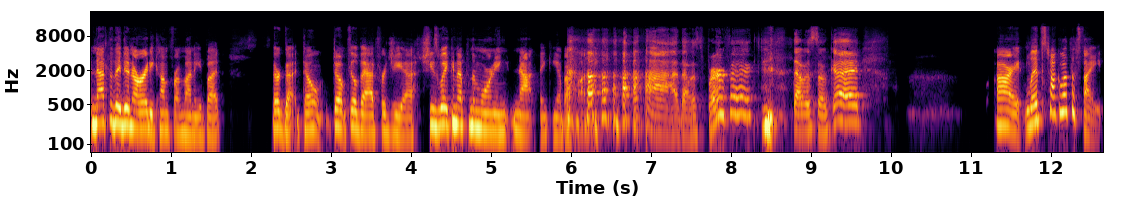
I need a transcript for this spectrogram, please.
Not that they didn't already come from money, but they're good. Don't don't feel bad for Gia. She's waking up in the morning not thinking about money. that was perfect. That was so good. All right, let's talk about the fight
